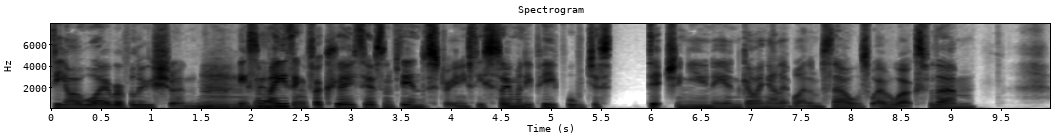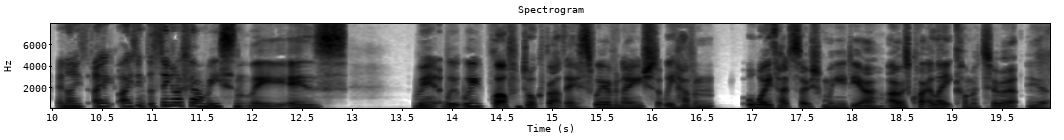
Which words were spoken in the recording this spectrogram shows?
DIY revolution. Mm. It's Yeah. amazing for creatives and for the industry. And you see so many people just ditching uni and going at it by themselves, whatever works for them. And I, I, I think the thing I found recently is, I mean, we, we quite often talk about this. We're of an age that we haven't always had social media. I was quite a latecomer to it. Yeah.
